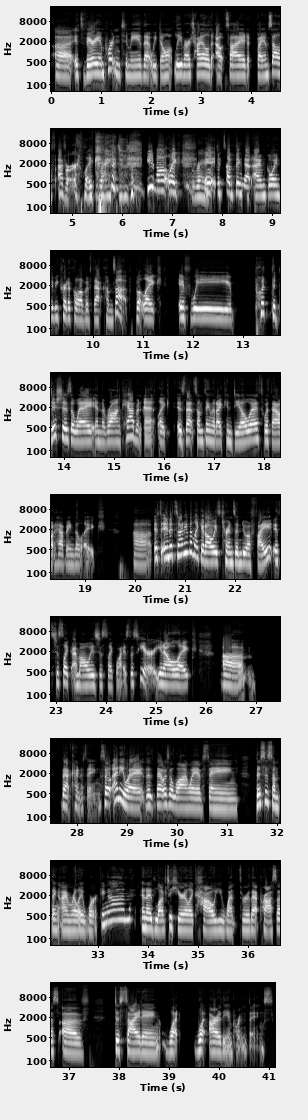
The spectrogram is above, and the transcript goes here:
uh, it's very important to me that we don't leave our child outside by himself ever. Like, right. you know, like, right. It, it's something that I'm going to be critical of if that comes up. But like, if we put the dishes away in the wrong cabinet, like, is that something that I can deal with without having to like, uh, it's and it's not even like it always turns into a fight. It's just like I'm always just like, why is this here? You know, like Um, that kind of thing. So anyway, th- that was a long way of saying this is something I'm really working on and I'd love to hear like how you went through that process of deciding what what are the important things.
